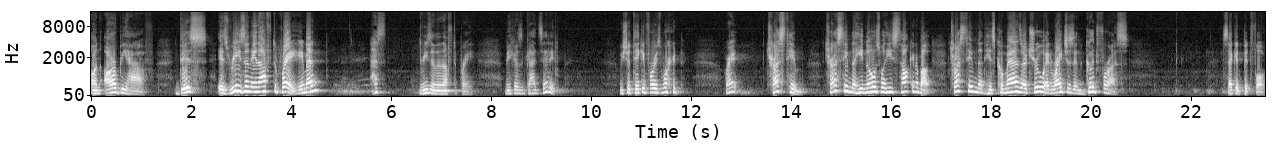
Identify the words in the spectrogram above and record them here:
on our behalf. This is reason enough to pray. Amen. That's reason enough to pray. Because God said it. We should take him for his word right? Trust Him. Trust Him that He knows what He's talking about. Trust Him that His commands are true and righteous and good for us. Second pitfall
